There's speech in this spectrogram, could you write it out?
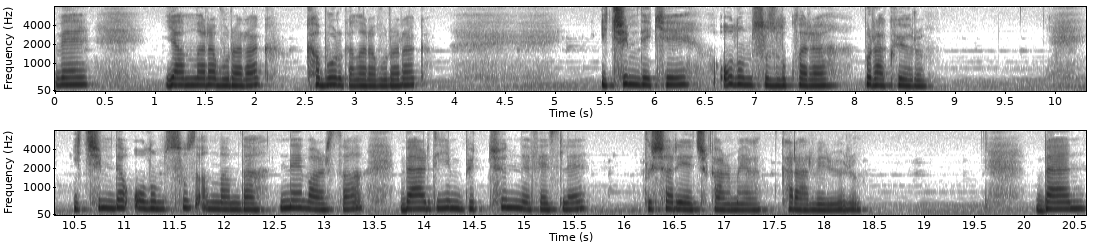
Ve yanlara vurarak, kaburgalara vurarak içimdeki olumsuzlukları bırakıyorum. İçimde olumsuz anlamda ne varsa verdiğim bütün nefesle dışarıya çıkarmaya karar veriyorum. Ben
